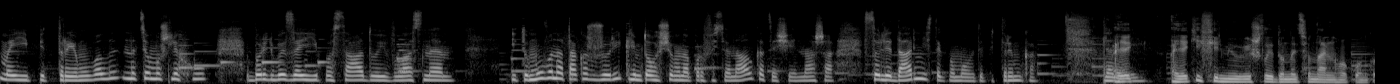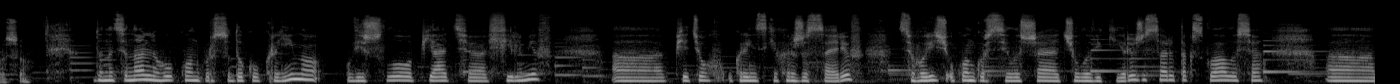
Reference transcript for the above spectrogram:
Ми її підтримували на цьому шляху боротьби за її посаду. І, власне, і тому вона також в журі, крім того, що вона професіоналка, це ще й наша солідарність, так би мовити, підтримка для А як- неї. А які фільми увійшли до національного конкурсу? До національного конкурсу Доку Україну увійшло п'ять е, фільмів п'ятьох українських режисерів. Цьогоріч у конкурсі лише чоловіки режисери так склалося. Е,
